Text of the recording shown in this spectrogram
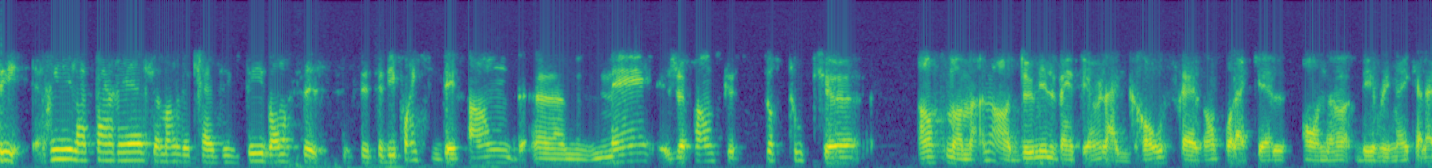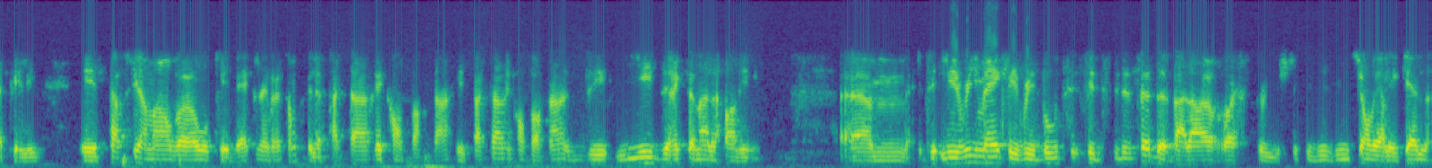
C'est oui, la paresse, le manque de créativité. Bon, c'est des points qui défendent, mais je pense que surtout que en ce moment, en 2021, la grosse raison pour laquelle on a des remakes à la télé, et particulièrement au Québec, j'ai l'impression que c'est le facteur réconfortant, et le facteur réconfortant lié directement à la pandémie. Euh, les remakes, les reboots, c'est des faits de valeur refuge. C'est des émissions vers lesquelles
